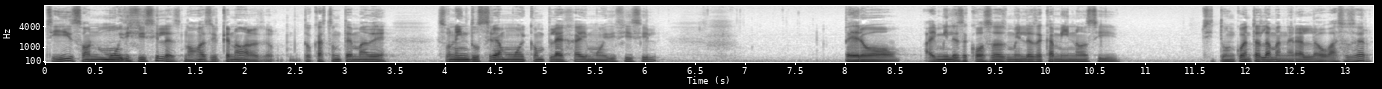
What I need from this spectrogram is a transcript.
sí, son muy difíciles, no voy a decir que no. Tocaste un tema de... Es una industria muy compleja y muy difícil. Pero hay miles de cosas, miles de caminos y si tú encuentras la manera, lo vas a hacer.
